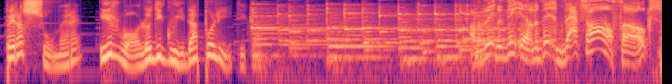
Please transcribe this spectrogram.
per assumere il ruolo di guida politica. That's all, folks.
